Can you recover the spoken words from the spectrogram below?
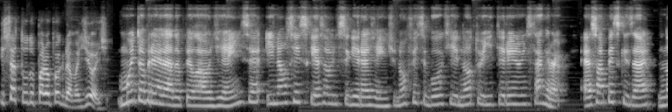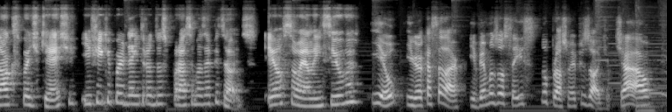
Isso é tudo para o programa de hoje. Muito obrigada pela audiência e não se esqueçam de seguir a gente no Facebook, no Twitter e no Instagram. É só pesquisar Nox Podcast e fique por dentro dos próximos episódios. Eu sou Ellen Silva. E eu, Igor Castelar. E vemos vocês no próximo episódio. Tchau!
